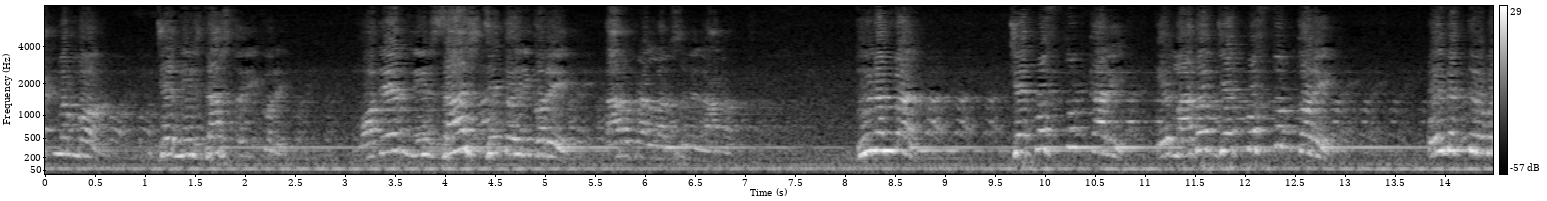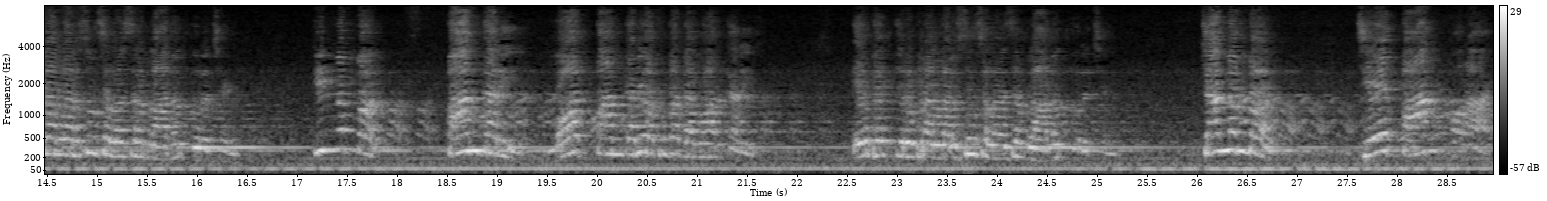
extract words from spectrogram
এক নম্বর, যে নির্যাস তৈরি করে। মদের নির্যাস যে তৈরি করে, তার উপর আল্লাহ রসুলের লানত। দুই নম্বর যে প্রস্তুতকারী এই মাদক যে প্রস্তুত করে, ওই ব্যক্তির উপর আল্লাহ রসুল সাল্লাম লানত করেছেন। তিন নম্বর, পানকারী, মদ পানকারী অথবা ব্যবহারকারী এই ব্যক্তির উপর আল্লাহ রসুল সাল্লাম লানত করেছেন। চার নম্বর, যে পান করায়,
